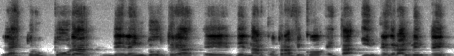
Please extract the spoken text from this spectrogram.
la estructura de la industria eh, del narcotráfico está integralmente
